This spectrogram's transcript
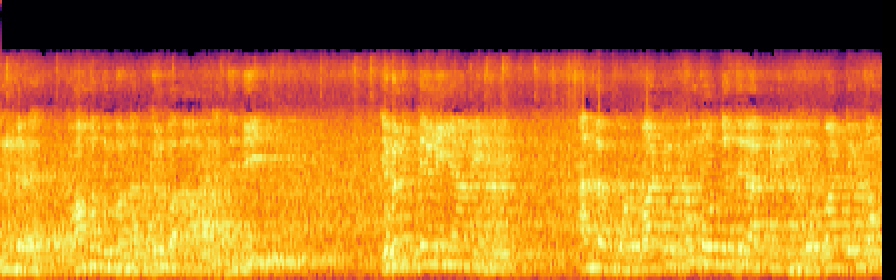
இந்த முகமது பின் அப்துல் வஹாப் நஜ்தி இவரு தேமியாவின் அந்த கோட்பாட்டிற்கும் மூத்த சிலாக்களின் கோட்பாட்டிற்கும்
